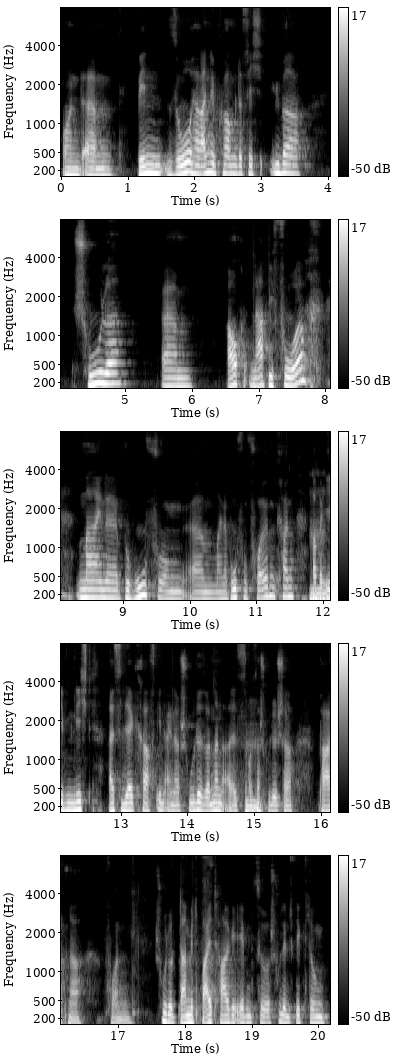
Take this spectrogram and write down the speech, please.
und ähm, bin so herangekommen, dass ich über Schule ähm, auch nach wie vor meine Berufung, ähm, meiner Berufung folgen kann, aber eben nicht als Lehrkraft in einer Schule, sondern als außerschulischer Partner von Schule. Und damit beitrage eben zur Schulentwicklung,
